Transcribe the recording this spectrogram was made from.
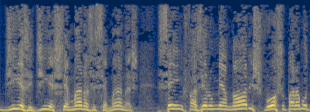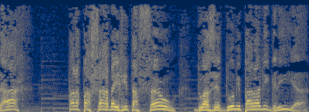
dias e dias, semanas e semanas, sem fazer o menor esforço para mudar, para passar da irritação, do azedume para a alegria.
